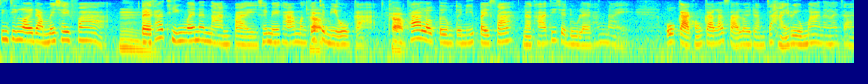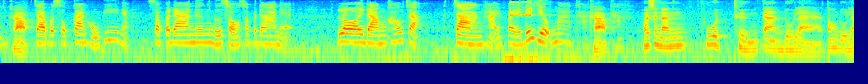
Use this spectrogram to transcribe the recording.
จริง ๆ รอยดำไม่ใช่ฝ้าอืมแต่ถ้าทิ้งไว้นาน ๆ ไปใช่ไหมคะ มันก็ครับจะมีโอกาสครับถ้าเราเติมตัวนี้ไปซะนะคะที่จะดูแลข้างใน โอกาสของการรักษารอยดำจะหายเร็วมากนะคะอาจารย์ ครับ จากประสบการณ์ของพี่เนี่ยสัปดาห์หนึ่งหรือสองสัปดาห์เนี่ยรอยดำเขาจะจางหายไปได้เยอะมากค่ะครับ ค่ะ เพราะฉะนั้นพูดถึงการดูแลต้องดูแล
